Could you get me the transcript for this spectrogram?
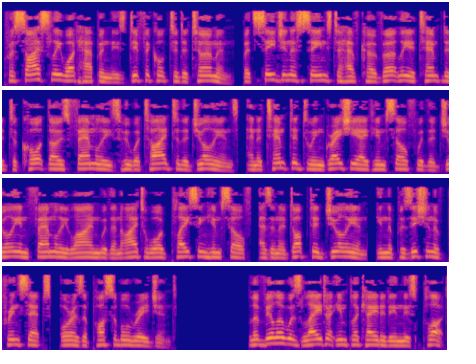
Precisely what happened is difficult to determine, but Sejanus seems to have covertly attempted to court those families who were tied to the Julians, and attempted to ingratiate himself with the Julian family line with an eye toward placing himself, as an adopted Julian, in the position of princeps, or as a possible regent. Livilla was later implicated in this plot,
